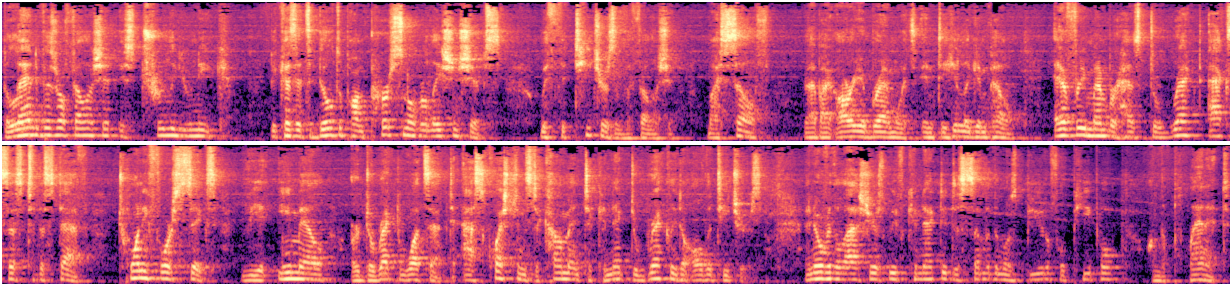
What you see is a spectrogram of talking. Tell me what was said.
The Land of Israel Fellowship is truly unique because it's built upon personal relationships with the teachers of the fellowship, myself, Rabbi Ari Abramowitz, in Tehila Gimpel. Every member has direct access to the staff 24 6 via email or direct WhatsApp to ask questions, to comment, to connect directly to all the teachers. And over the last years, we've connected to some of the most beautiful people on the planet.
